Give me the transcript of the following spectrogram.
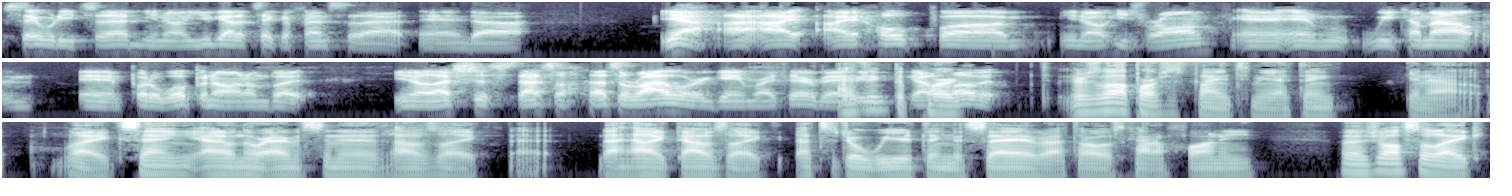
say what he said, you know you got to take offense to that, and uh, yeah, I I, I hope um, you know he's wrong, and, and we come out and and put a whooping on them. But you know, that's just that's a that's a rivalry game right there, baby. I think the Gotta part love it. there's a lot of parts that's funny to me. I think you know, like saying I don't know where Evanston is. I was like that. That like that was like that's such a weird thing to say, but I thought it was kind of funny. But it's also like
